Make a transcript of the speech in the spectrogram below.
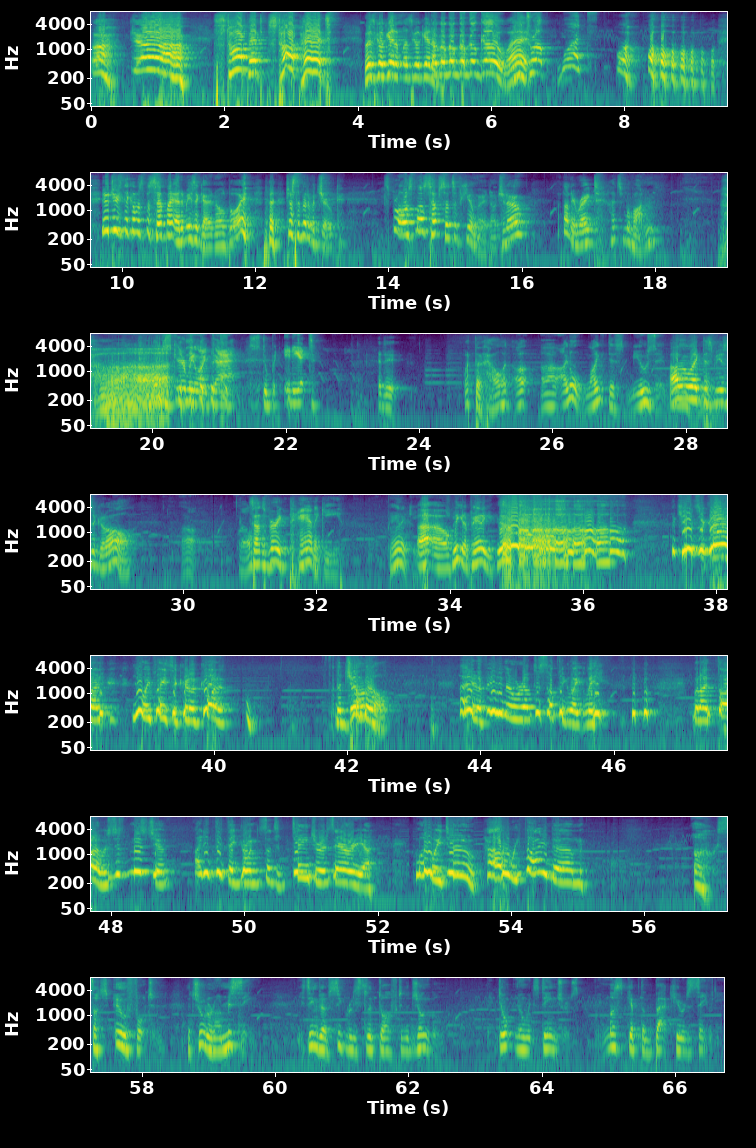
Oh, ah! Stop it! Stop it! Let's go get him. Let's go get him. Go go go go go go! What? Trouble. What? Whoa. Did you think I was beset by enemies again, old boy? Just a bit of a joke. Explorers must have sense of humor, don't you know? At any rate, let's move on. Don't scare me like that, stupid idiot. It- What the hell? What? Uh, uh, I don't like this music. I don't like this music at all. Well, sounds very panicky. Panicky. Uh-oh. Speaking of panicky, the kids are gone. The only place they could have gone is The jungle. I had a feeling they were up to something lately. but I thought it was just mischief. I didn't think they'd go in such a dangerous area. What do we do? How will we find them? Oh, such ill fortune. The children are missing. They seem to have secretly slipped off to the jungle. Don't know its dangers. We must get them back here to safety.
